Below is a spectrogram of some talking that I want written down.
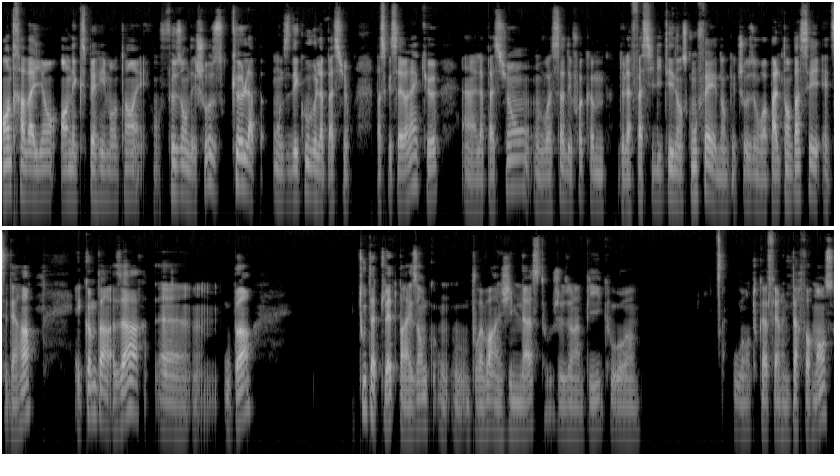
en travaillant, en expérimentant et en faisant des choses que la, on se découvre la passion. Parce que c'est vrai que hein, la passion, on voit ça des fois comme de la facilité dans ce qu'on fait, dans quelque chose où on voit pas le temps passer, etc. Et comme par hasard, euh, ou pas, tout athlète, par exemple, on, pourrait voir un gymnaste aux Jeux Olympiques ou, euh, ou en tout cas faire une performance,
